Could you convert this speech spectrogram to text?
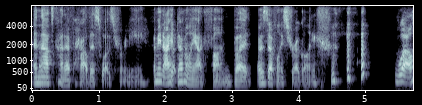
And Right. that's kind of how this was for me. I mean i definitely had fun but i was definitely struggling. Well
